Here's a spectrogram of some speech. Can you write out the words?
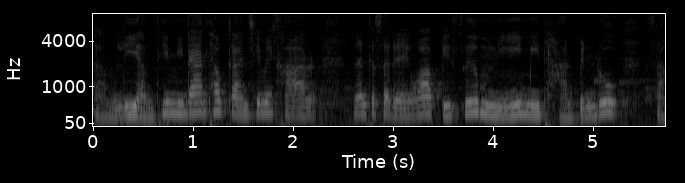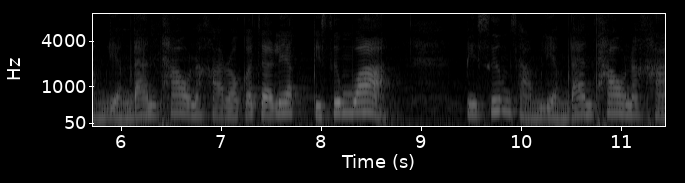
สามเหลี่ยมที่มีด้านเท่ากันใช่ไหมคะ นั่นก็แสดงว่าปริซึมนี้มีฐานเป็นรูปสามเหลี่ยมด้านเท่านะคะ เราก็จะเรียกปริซึมว่าปริซึมสามเหลี่ยมด้านเท่านะคะ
